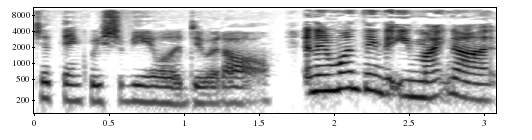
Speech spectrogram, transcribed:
to think we should be able to do it all. And then one thing that you might not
